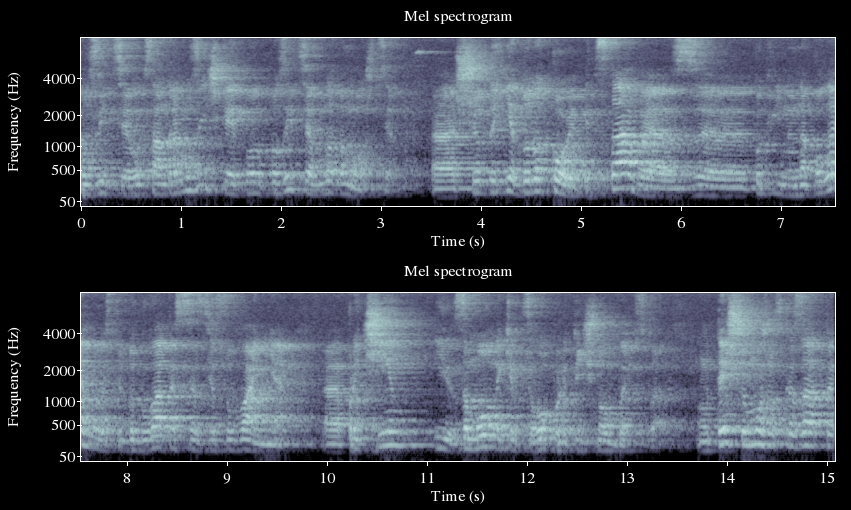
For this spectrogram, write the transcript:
позиція Олександра Музичка і позиція владоможців, е, що дає додаткові підстави з е, подвійною наполегливістю добиватися з'ясування е, причин і замовників цього політичного вбивства. Те, що можу сказати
